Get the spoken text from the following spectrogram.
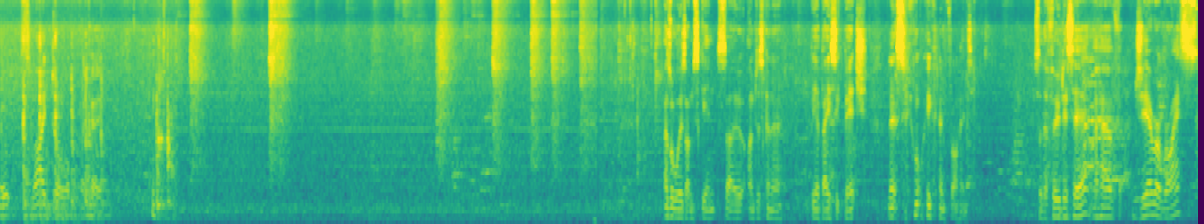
Oh, slide door. Okay. As always, I'm skint, so I'm just gonna be a basic bitch. Let's see what we can find. So the food is here. I have jeera rice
